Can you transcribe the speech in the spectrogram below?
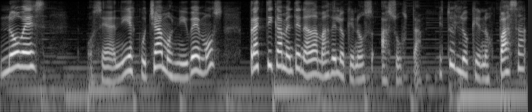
no ves, o sea, ni escuchamos ni vemos prácticamente nada más de lo que nos asusta. Esto es lo que nos pasa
